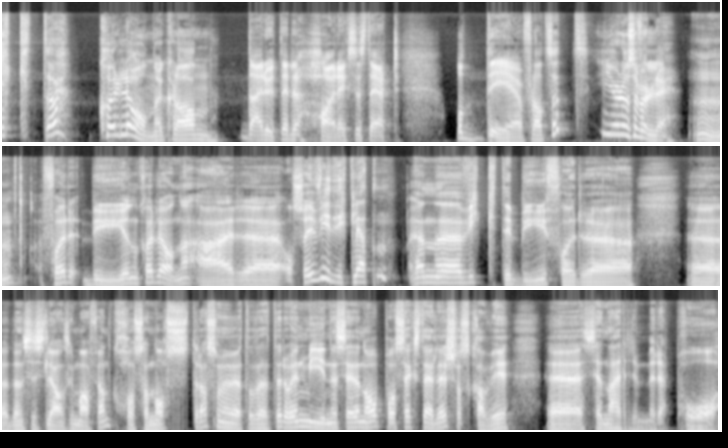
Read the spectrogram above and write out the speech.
ekte Corleone-klan der ute, eller har eksistert. Og det, Flatseth, gjør du selvfølgelig. Mm. For byen Corleone er uh, også i virkeligheten en uh, viktig by for eh, eh, den sicilianske mafiaen, Cosa Nostra, som vi vet at det heter. Og i en miniserie nå på seks deler så skal vi eh, se nærmere på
